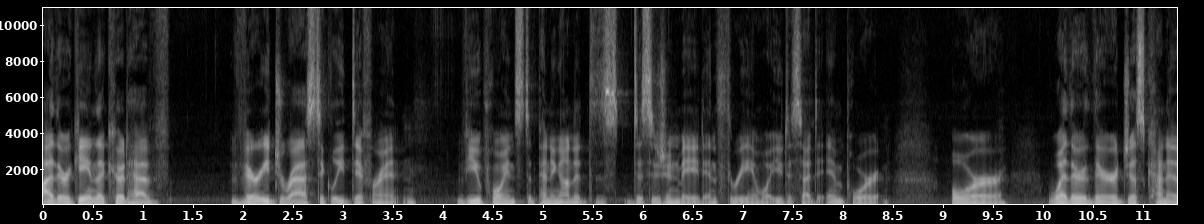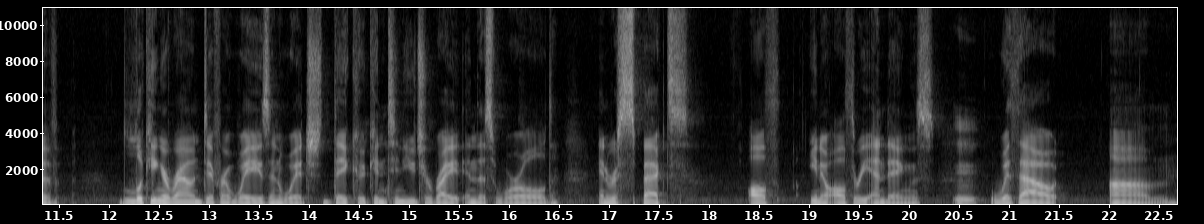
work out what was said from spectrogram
either a game that could have very drastically different viewpoints depending on a des- decision made in 3 and what you decide to import or whether they're just kind of looking around different ways in which they could continue to write in this world and respect all th- you know all three endings without um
